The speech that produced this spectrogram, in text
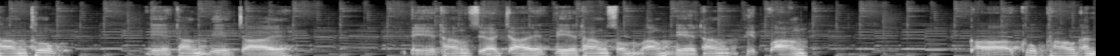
ทั้งทุกข์ มีทั้งดีใจ มีทั้งเสียใจ มีทั้งสมหวัง มีทั้งผิดหวัง ก็คุกเคล้ากัน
